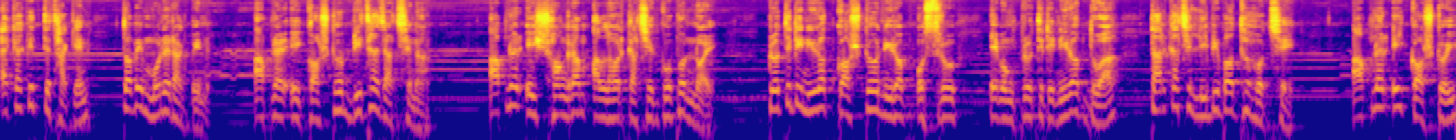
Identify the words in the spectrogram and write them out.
একাকিত্বে থাকেন, তবে মনে রাখবেন, আপনার এই কষ্ট বৃথা যাচ্ছে না। আপনার এই সংগ্রাম আল্লাহর কাছে গোপন নয়। প্রতিটি নীরব কষ্ট, নীরব অশ্রু এবং প্রতিটি নীরব দোয়া তার কাছে লিপিবদ্ধ হচ্ছে। আপনার এই কষ্টই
